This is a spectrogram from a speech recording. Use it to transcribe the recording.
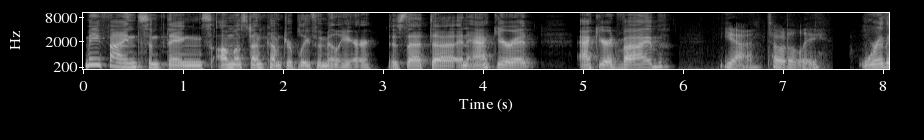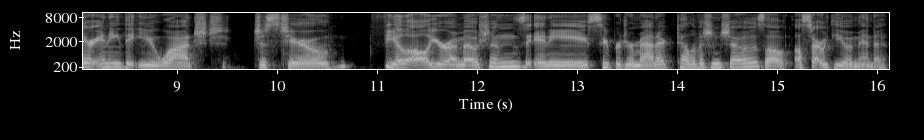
may find some things almost uncomfortably familiar. Is that uh, an accurate accurate vibe? Yeah, totally. Were there any that you watched just to feel all your emotions? Any super dramatic television shows? I'll, I'll start with you, Amanda.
